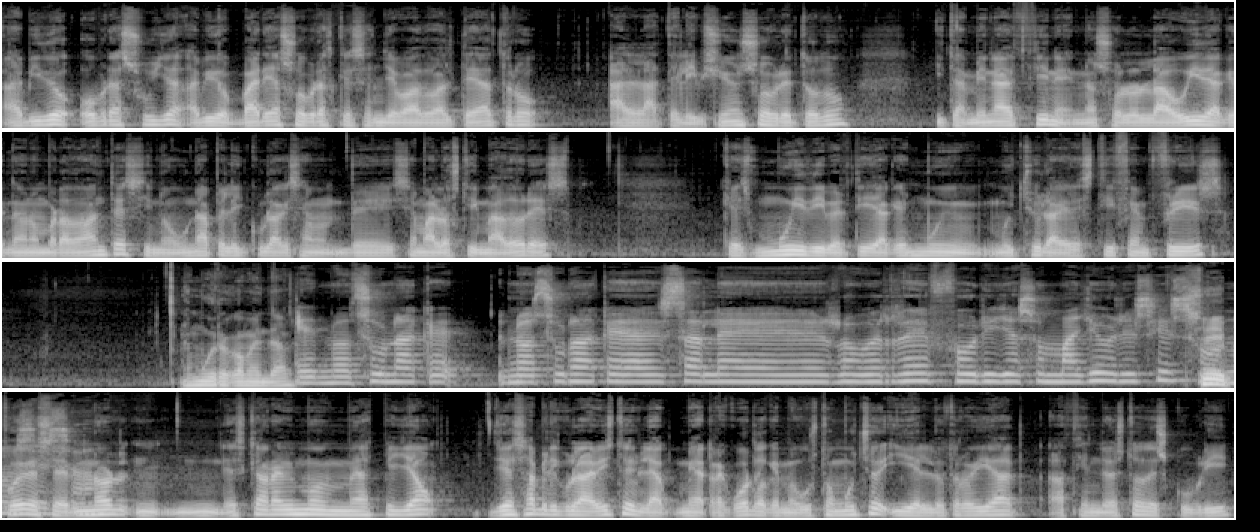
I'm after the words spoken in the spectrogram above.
ha habido obras suyas, ha habido varias obras que se han llevado al teatro, a la televisión sobre todo, y también al cine. No solo La Huida que te he nombrado antes, sino una película que se llama, de- se llama Los Timadores, que es muy divertida, que es muy, muy chula, de Stephen Frears. Es muy recomendable. Eh, ¿No es, una que, ¿No es una que sale Robert Redford y ya son mayores eso? Sí, ¿No puede es ser. No, mm, es que ahora mismo me has pillado. Yo esa película la he visto y la- me recuerdo que me gustó mucho y el otro día, haciendo esto, descubrí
